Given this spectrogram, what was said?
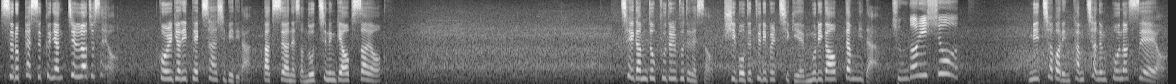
스루 패스 그냥 찔러주세요. 골결이 141이라 박스 안에서 놓치는 게 없어요. 체감도 부들부들해서 키보드 드립을 치기에 무리가 없답니다. 중거리 슛. 미쳐버린 감차는 보너스예요.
